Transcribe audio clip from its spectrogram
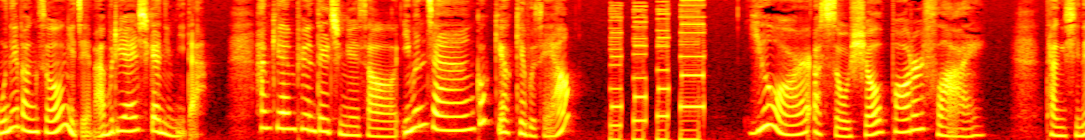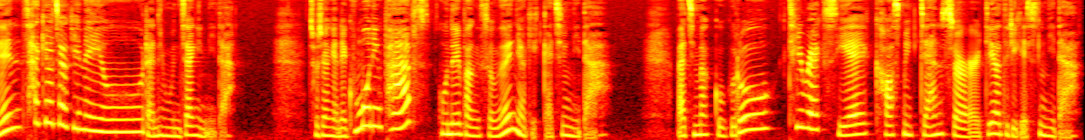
오늘 방송 이제 마무리할 시간입니다. 함께한 표현들 중에서 이 문장 꼭 기억해 보세요. You're a social butterfly. 당신은 사교적이네요. 라는 문장입니다. 조정현의 굿모닝 팝스 오늘 방송은 여기까지입니다. 마지막 곡으로 T-Rex의 Cosmic Dancer 띄워드리겠습니다.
